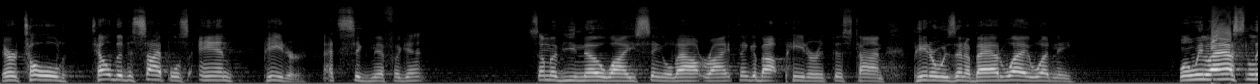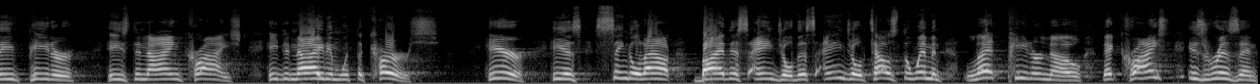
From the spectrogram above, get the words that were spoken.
They're told, tell the disciples and Peter. That's significant. Some of you know why he's singled out, right? Think about Peter at this time. Peter was in a bad way, wasn't he? When we last leave Peter, he's denying Christ. He denied him with the curse. Here, he is singled out by this angel. This angel tells the women, Let Peter know that Christ is risen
